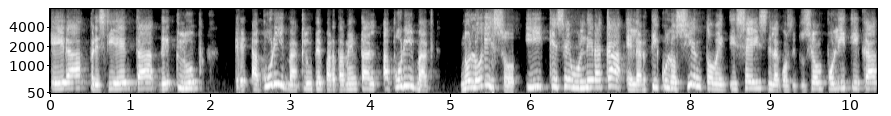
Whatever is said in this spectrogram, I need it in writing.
era presidenta del club eh, Apurímac, club departamental Apurímac. No lo hizo. ¿Y que se vulnera acá? El artículo 126 de la Constitución Política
